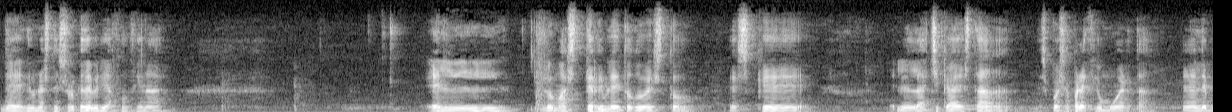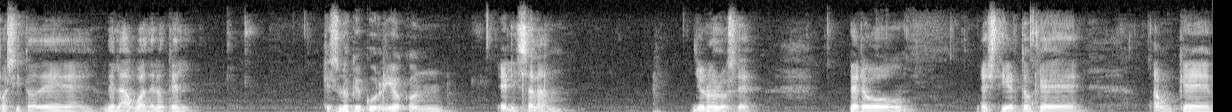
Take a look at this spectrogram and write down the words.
de un ascensor que debería funcionar lo más terrible de todo esto es que la chica esta después apareció muerta en el depósito del agua del hotel. ¿Qué es lo que ocurrió con Elisa Lam? Yo no lo sé, pero es cierto que aunque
